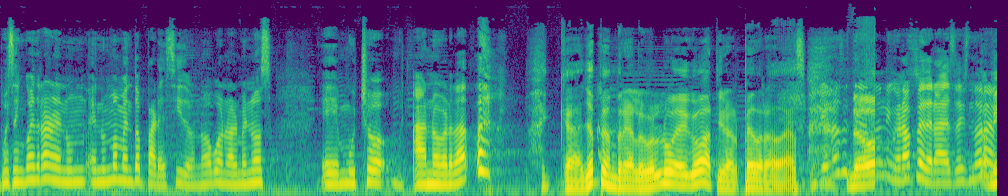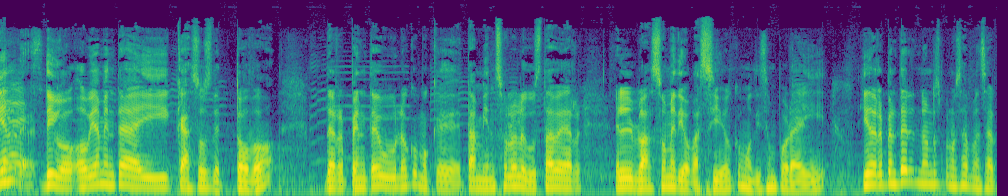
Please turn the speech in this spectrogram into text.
pues se encuentran en un, en un momento parecido, ¿no? Bueno, al menos eh, mucho... Ah, ¿no, verdad? Ay, cállate, Andrea, luego, luego a tirar pedradas. Yo no estoy No. tirando ninguna pedrada, estoy diciendo También, realidades. digo, obviamente hay casos de todo. De repente uno como que también solo le gusta ver el vaso medio vacío, como dicen por ahí. Y de repente no nos ponemos a pensar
